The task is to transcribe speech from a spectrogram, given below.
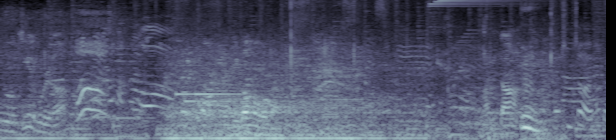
이거 어떻게 골라? 이거 먹어봐. 맛있다. 응. 진짜 맛있어.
